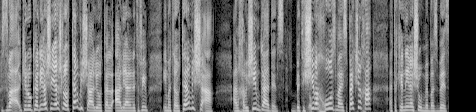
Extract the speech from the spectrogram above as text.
זמן, כאילו, כנראה שיש לו יותר משעה להיות על העלייה לנטפים. אם אתה יותר משעה על 50 גדנס, ב-90% אחוז מההספק שלך, אתה כנראה שוב מבזבז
